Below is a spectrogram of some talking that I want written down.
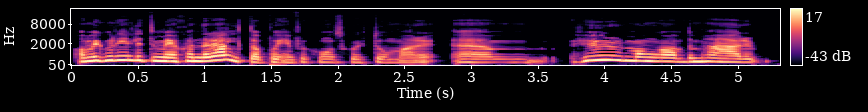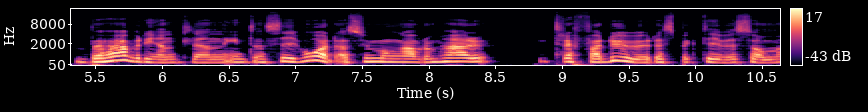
Om vi går in lite mer generellt då på infektionssjukdomar. Ehm, hur många av de här behöver egentligen intensivvårdas? Hur många av de här träffar du respektive som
